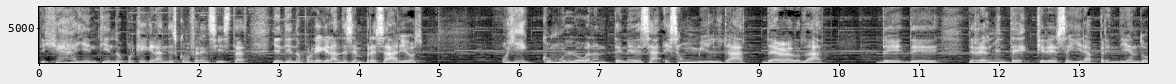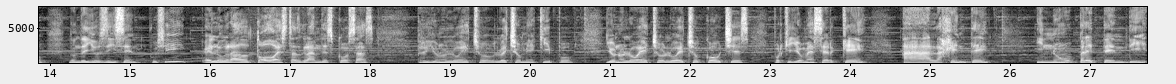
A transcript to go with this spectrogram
dije, ay, entiendo por qué grandes conferencistas y entiendo por qué grandes empresarios, oye, ¿cómo logran tener esa, esa humildad de verdad? De, de, de, realmente querer seguir aprendiendo, donde ellos dicen, pues sí, he logrado todas estas grandes cosas, pero yo no lo he hecho, lo he hecho mi equipo, yo no lo he hecho, lo he hecho coaches, porque yo me acerqué a la gente y no pretendí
